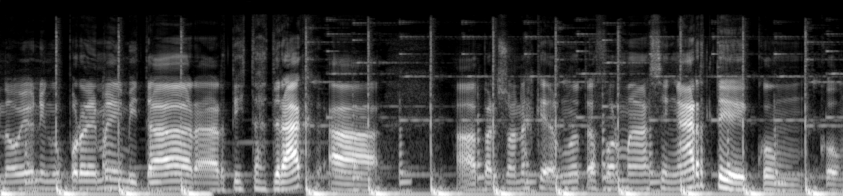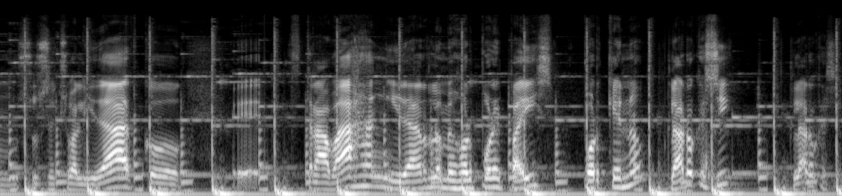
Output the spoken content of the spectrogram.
No veo ningún problema en invitar a artistas drag a, a personas que de alguna otra forma hacen arte con, con su sexualidad, con, eh, trabajan y dan lo mejor por el país. ¿Por qué no? Claro que sí, claro que sí.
